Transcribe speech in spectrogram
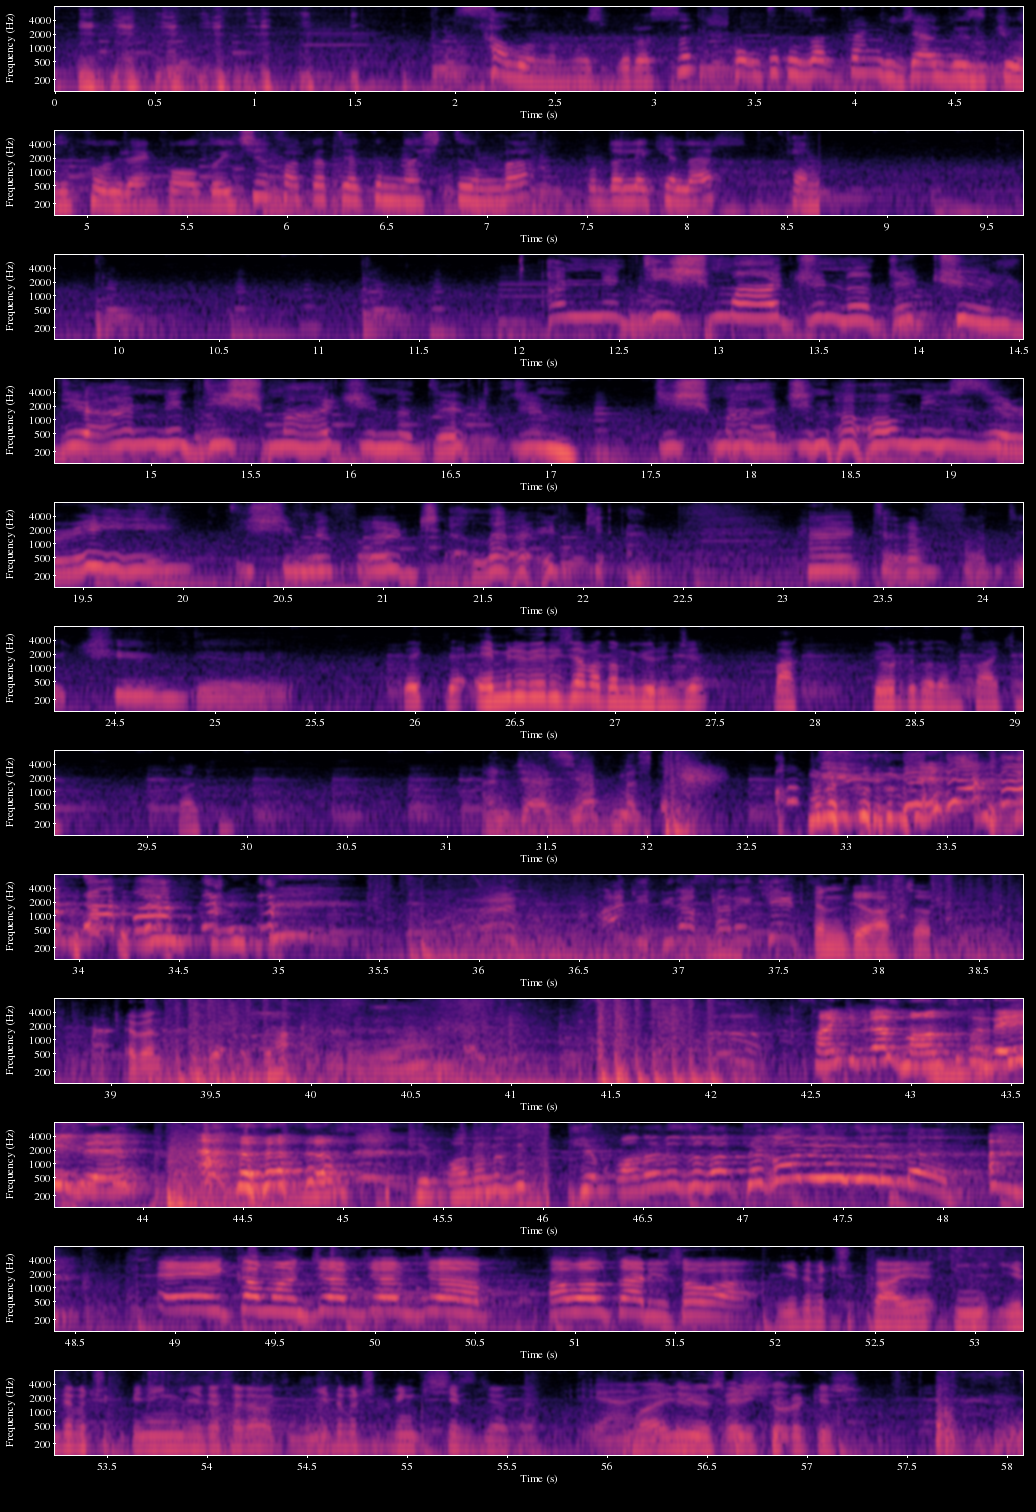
Salonumuz burası. Koltuk uzaktan güzel gözüküyordu koyu renk olduğu için. Fakat yakınlaştığımda burada lekeler. Anne diş macunu döküldü. Anne diş macunu döktüm. Diş macunu o misery. Dişimi fırçalarken her tarafa döküldü. Bekle emri vereceğim adamı görünce. Bak gördük adamı sakin. Sakin. Caz yapma. Sanki biraz mantıklı değildi. Kim ananızı kim ananızı lan tek ani ölüyorum ben. Hey come on job job job. How old are you Sova? 7.5K'yı 7.5 bin İngilizce söyle bakayım. 7.5 bin kişi izliyordu. Why do you speak Turkish?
